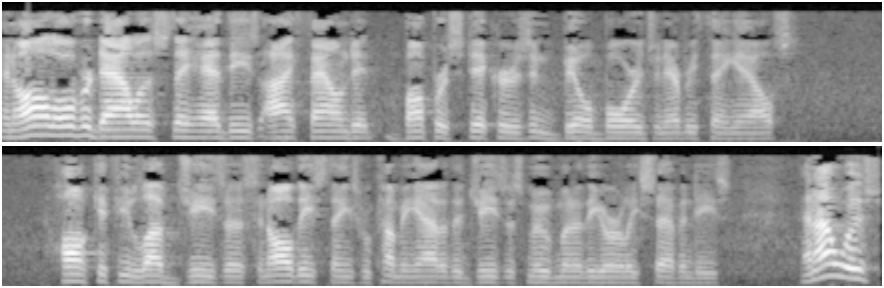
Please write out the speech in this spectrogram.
And all over Dallas, they had these I found it bumper stickers and billboards and everything else. Honk if you love Jesus, and all these things were coming out of the Jesus movement of the early 70s. And I was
